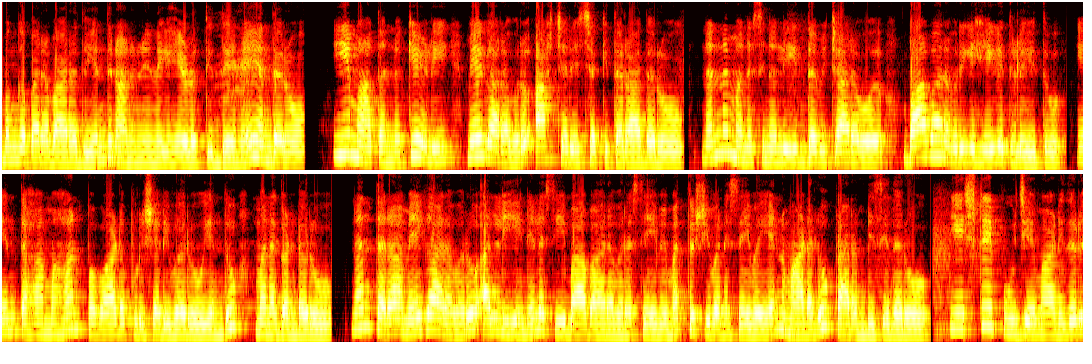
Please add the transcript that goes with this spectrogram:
ಭಂಗ ಬರಬಾರದು ಎಂದು ನಾನು ನಿನಗೆ ಹೇಳುತ್ತಿದ್ದೇನೆ ಎಂದರು. ಈ ಮಾತನ್ನು ಕೇಳಿ ಮೇಘಾರವರು ಆಶ್ಚರ್ಯಚಕಿತರಾದರು. ನನ್ನ ಮನಸ್ಸಿನಲ್ಲಿ ಇದ್ದ ವಿಚಾರವು ಬಾಬಾರವರಿಗೆ ಹೇಗೆ ತಿಳಿಯಿತು? ಎಂತಹ ಮಹಾನ್ ಪವಾಡ ಪುರುಷರಿವರು ಎಂದು ಮನಗಂಡರು. ನಂತರ ಮೇಘಾರವರು ಅಲ್ಲಿಯೇ ನೆಲೆಸಿ ಬಾಬಾರವರ ಸೇವೆ ಮತ್ತು ಶಿವನ ಸೇವೆಯನ್ನು ಮಾಡಲು ಪ್ರಾರಂಭಿಸಿದರು. ಎಷ್ಟೇ ಪೂಜೆ ಮಾಡಿದರೂ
